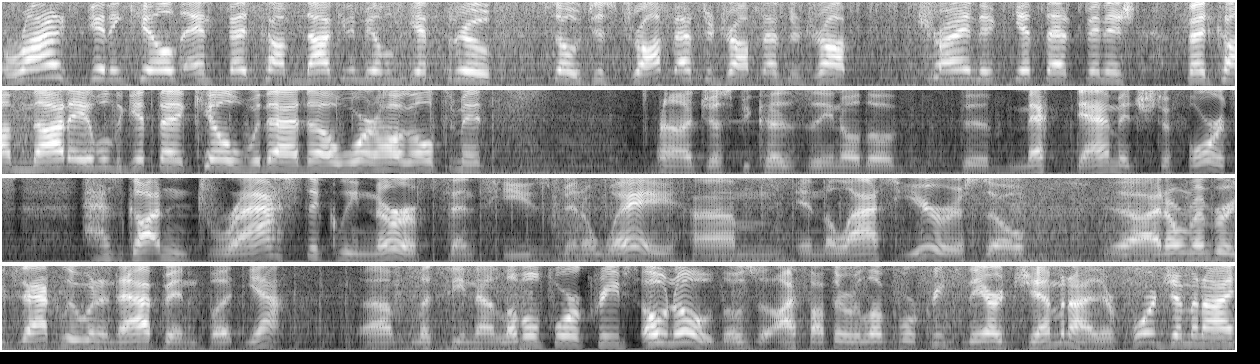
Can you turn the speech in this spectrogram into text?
Ohranex getting killed, and FedComp not going to be able to get through, so just drop after drop after drop, trying to get that finish. FedComp not able to get that kill with that uh, Warthog ultimate, uh, just because, you know, the the mech damage to forts has gotten drastically nerfed since he's been away um, in the last year or so. Uh, I don't remember exactly when it happened, but yeah, um, let's see now. Level four creeps. Oh no, those I thought they were level four creeps. They are Gemini. They're four Gemini.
